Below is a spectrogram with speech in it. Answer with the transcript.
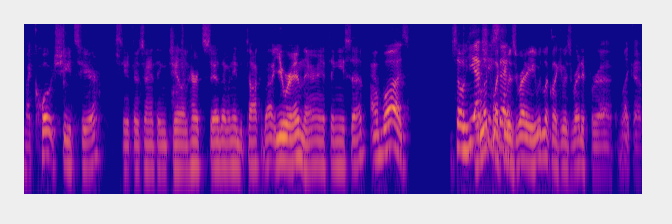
my quote sheets here, see if there's anything Jalen Hurts said that we need to talk about. You were in there. Anything he said? I was. So he He actually looked like said, he was ready. He would look like he was ready for a like a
